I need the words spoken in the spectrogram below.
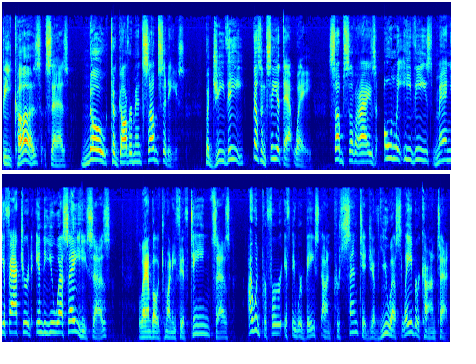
Because says no to government subsidies. But GV doesn't see it that way. Subsidize only EVs manufactured in the USA, he says. Lambo 2015 says, I would prefer if they were based on percentage of U.S. labor content,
